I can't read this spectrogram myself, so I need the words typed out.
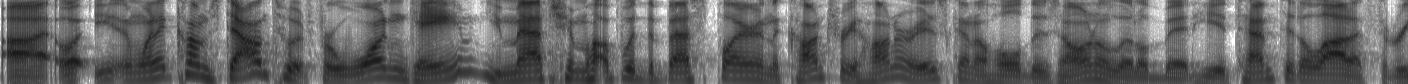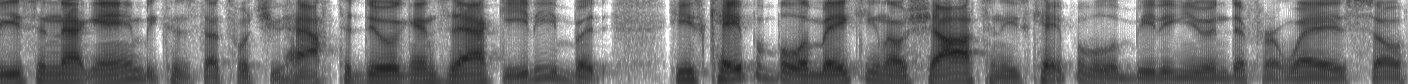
uh, when it comes down to it, for one game, you match him up with the best player in the country. Hunter is going to hold his own a little bit. He attempted a lot of threes in that game because that's what you have to do against Zach Edey. But he's capable of making those shots and he's capable of beating you in different ways. So,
